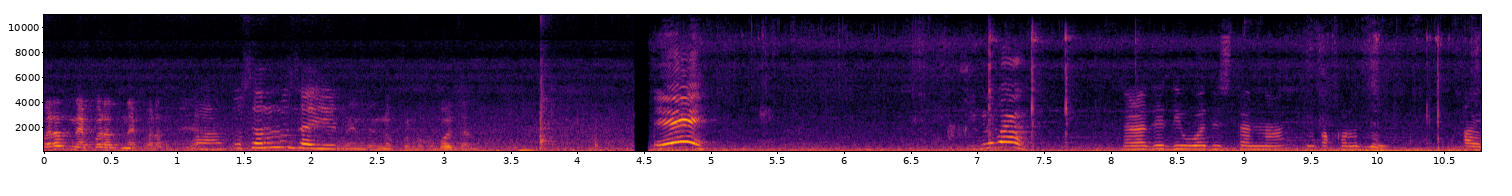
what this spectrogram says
परत नाही परत नाही परत नाही. हा, तो सरळच जाईल नाही नाही, नको नको बस झालं. ए इकडे बघ। त्याला ते दिवं दिसताना तू का करत जाईल काय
